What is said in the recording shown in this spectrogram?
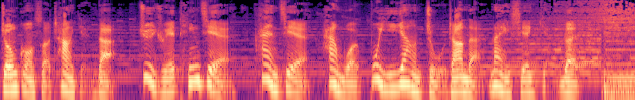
中共所倡言的拒绝听见、看见和我不一样主张的那些言论。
